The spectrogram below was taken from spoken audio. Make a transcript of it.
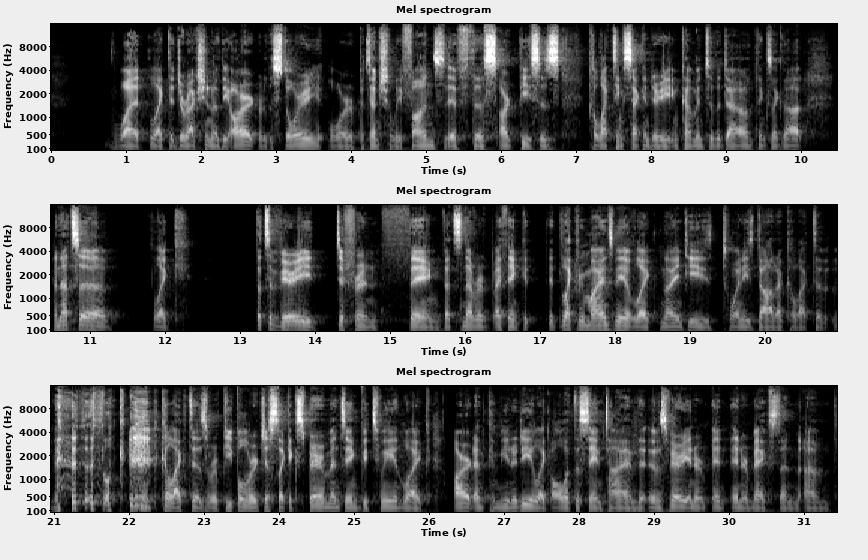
what like the direction of the art or the story or potentially funds if this art piece is collecting secondary income into the DAO and things like that. And that's a like that's a very different thing that's never I think it it like reminds me of like 90s 20s Dada collective like collectives where people were just like experimenting between like art and community like all at the same time. It was very inter, in, intermixed and um,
